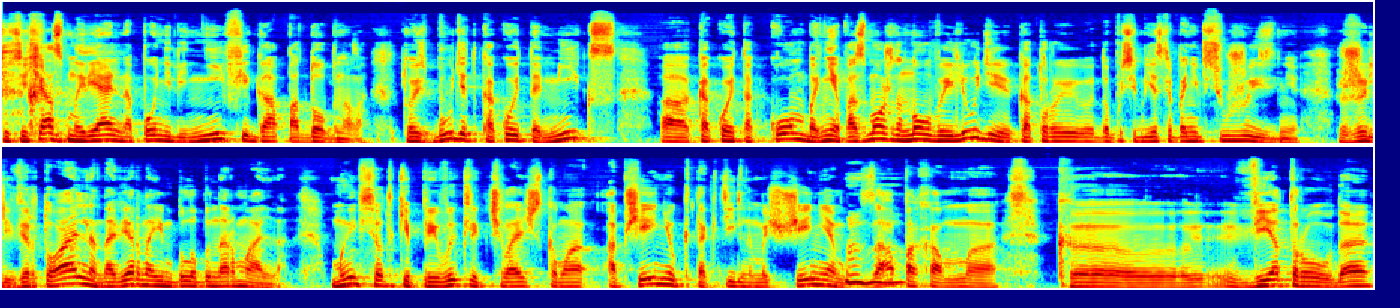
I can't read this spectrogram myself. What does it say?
то сейчас мы реально поняли нифига подобного. То есть будет какой-то микс, а, какой-то комбо. Не, возможно, новые люди, которые, допустим, если бы они всю жизнь жили виртуально, наверное, им было бы нормально. Мы все-таки привыкли к человеческому общению, к тактильным ощущениям, угу. к запахам, а, к ветру, да,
